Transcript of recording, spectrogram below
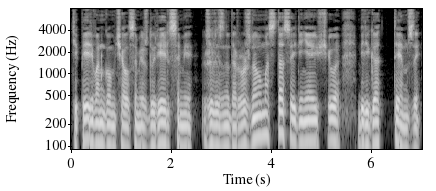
Теперь Ван Го мчался между рельсами железнодорожного моста, соединяющего берега Темзы.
